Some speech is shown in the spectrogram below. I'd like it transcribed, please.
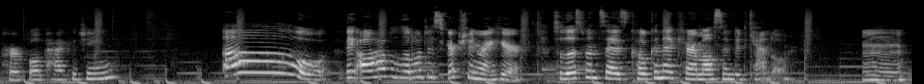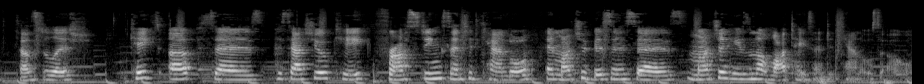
purple packaging. Oh, they all have a little description right here. So this one says coconut caramel scented candle. Mmm, sounds delish. Caked Up says pistachio cake, frosting scented candle, and Matcha Business says matcha hazelnut latte scented candle. So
